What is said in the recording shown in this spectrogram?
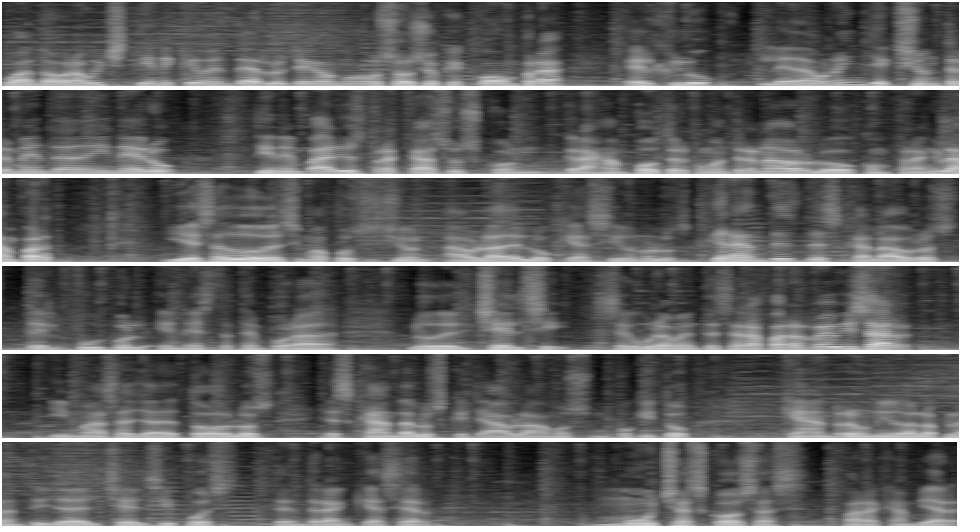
Cuando Abramovich tiene que venderlo, llega un nuevo socio que compra el club, le da una inyección tremenda de dinero. Tienen varios fracasos con Graham Potter como entrenador, luego con Frank Lampard. Y esa duodécima posición habla de lo que ha sido uno de los grandes descalabros del fútbol en esta temporada. Lo del Chelsea seguramente será para revisar y más allá de todos los escándalos que ya hablábamos un poquito que han reunido a la plantilla del Chelsea, pues tendrán que hacer muchas cosas para cambiar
